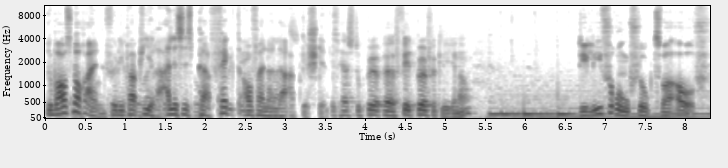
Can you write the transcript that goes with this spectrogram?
Du brauchst noch einen für die Papiere. Alles ist perfekt aufeinander abgestimmt. Uh, die Lieferung flog zwar auf,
